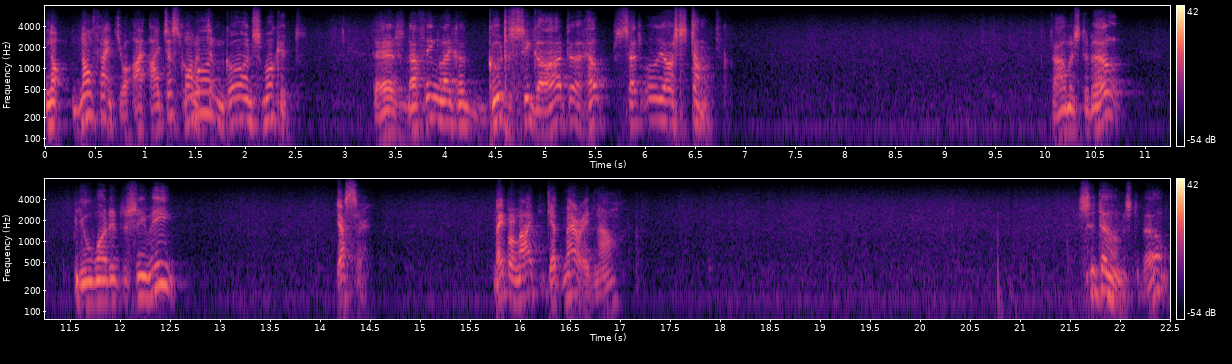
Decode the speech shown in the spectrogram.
No, no, thank you. I, I just want to Go wanted on, go on, smoke it. There's nothing like a good cigar to help settle your stomach. Now, Mr. Bell, you wanted to see me? Yes, sir. Mabel and I can get married now. Sit down, Mr. Bell.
